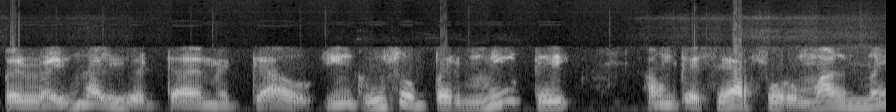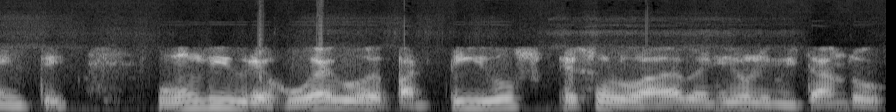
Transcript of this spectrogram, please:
pero hay una libertad de mercado. Incluso permite, aunque sea formalmente, un libre juego de partidos, eso lo ha venido limitando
